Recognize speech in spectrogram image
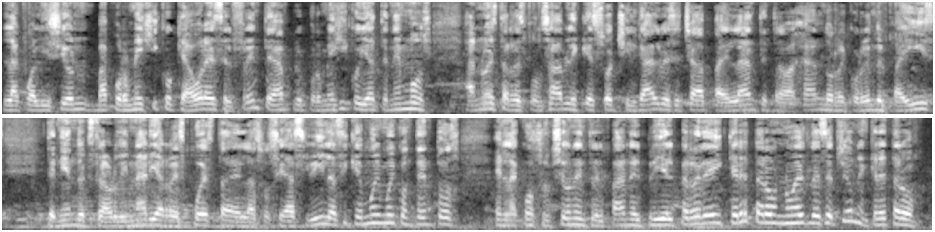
la coalición Va por México, que ahora es el Frente Amplio por México. Ya tenemos a nuestra responsable, que es Xochil Gálvez, echada para adelante, trabajando, recorriendo el país, teniendo extraordinaria respuesta de la sociedad civil. Así que muy, muy contentos en la construcción entre el PAN, el PRI y el PRD. Y Querétaro no es la excepción. En Querétaro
